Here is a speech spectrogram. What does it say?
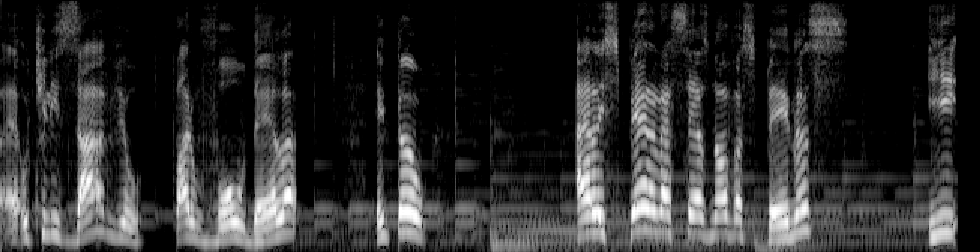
é, utilizável para o voo dela. Então, ela espera nascer as novas penas e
